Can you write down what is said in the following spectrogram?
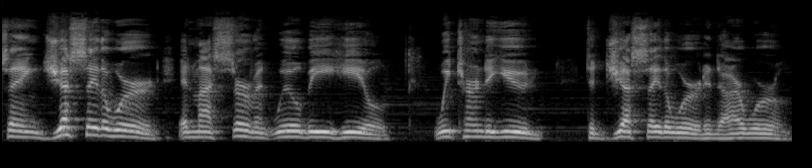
saying, Just say the word, and my servant will be healed. We turn to you to just say the word into our world.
